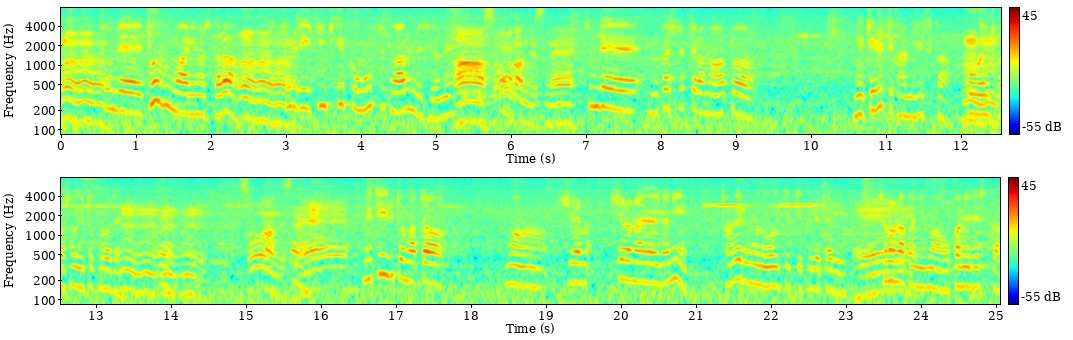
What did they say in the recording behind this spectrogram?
うんうんうん。そんで糖分もありますから、うんうんうん。それで1日結構持つ時もあるんですよね。ああそうなんですね、そんで昔だったらまああとは寝てるって感じですか、うんうん。公園とかそういうところで、うんうんうんうん、えそうなんですね、え寝ているとまたまあ知らな知らない間に食べるものを置いてってくれたり、その中にまあお金ですか、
